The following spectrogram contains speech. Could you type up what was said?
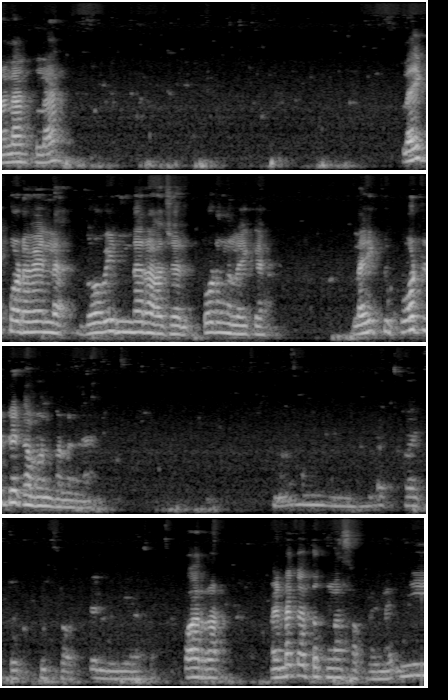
நல்லா இருக்குல்ல? லைக் போடவே இல்லை. கோவிந்தராஜன். போடுங்க லைக்கை லைக்கு போட்டுட்டு கமெண்ட் பண்ணுங்க. வெண்டைக்காய் தொக்கு சாப்பிட்டேன் நீங்கள் பாடுறா வெண்டைக்காய் தொக்குலாம் சாப்பிட்றீங்க ஈ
